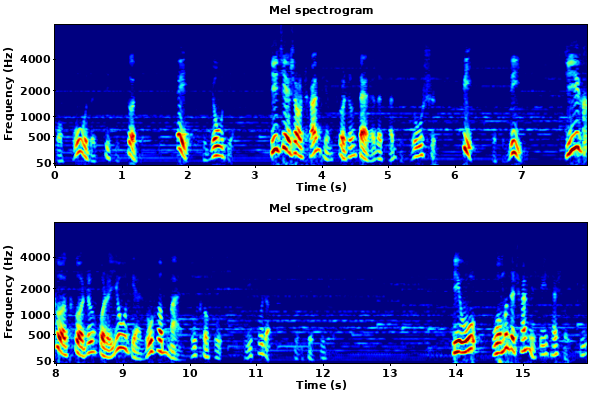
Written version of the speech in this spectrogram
或服务的具体特点；A 是优点，即介绍产品特征带来的产品优势；B 就是利益，即客特征或者优点如何满足客户提出的明确需求。比如，我们的产品是一台手机，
